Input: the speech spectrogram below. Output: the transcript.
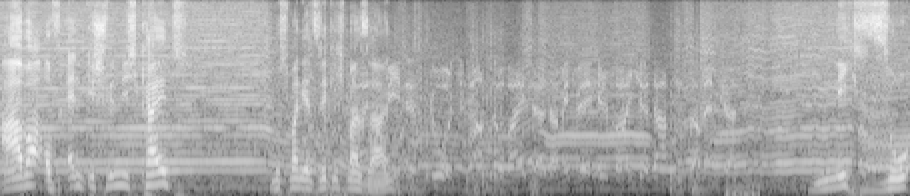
Aber auf Endgeschwindigkeit muss man jetzt wirklich mal sagen. Nicht so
